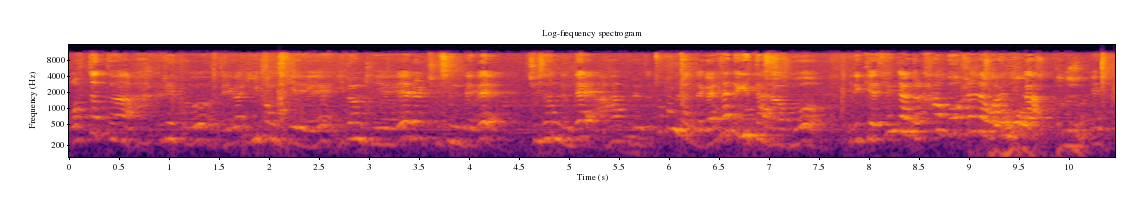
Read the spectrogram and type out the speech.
어떻든, 아, 그래도 내가 이번 기회에, 이런 기회를 주신데, 주셨는데, 아, 그래도 조금이라도 내가 해야 되겠다라고, 이렇게 생각을 하고 하려고 하니까, 흔들지 마.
